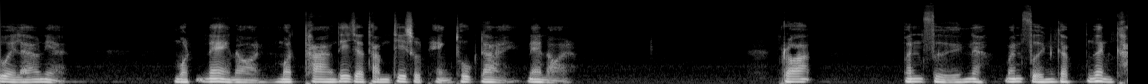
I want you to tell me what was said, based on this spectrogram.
ด้วยแล้วเนี่ย หมดแน่นอน หมดทางที่จะทำที่สุดแห่งทุกข์ได้แน่นอน เพราะมันฝืนน่ะมันฝืนกับเงื่อนไข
